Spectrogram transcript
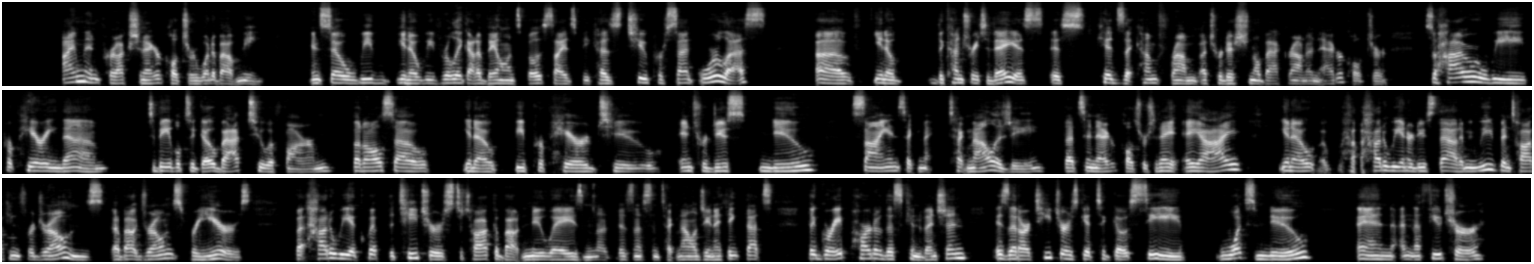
I'm in production agriculture. What about me? And so we've, you know, we've really got to balance both sides because 2% or less of, you know, the country today is is kids that come from a traditional background in agriculture. So how are we preparing them to be able to go back to a farm, but also, you know, be prepared to introduce new science and technology that's in agriculture today. AI, you know, how do we introduce that? I mean, we've been talking for drones about drones for years, but how do we equip the teachers to talk about new ways in the business and technology? And I think that's the great part of this convention is that our teachers get to go see what's new and and the future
